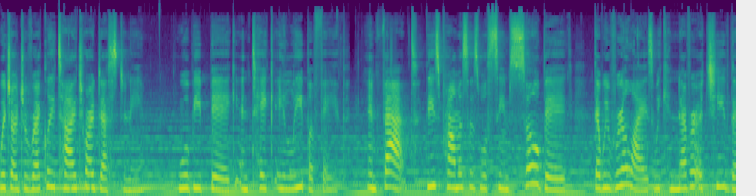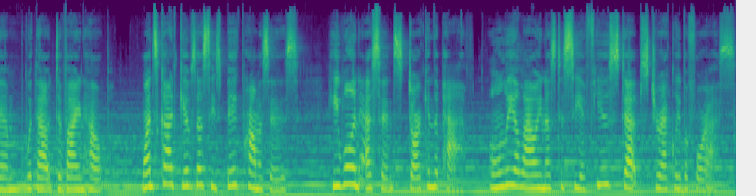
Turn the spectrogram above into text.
which are directly tied to our destiny, will be big and take a leap of faith. In fact, these promises will seem so big that we realize we can never achieve them without divine help. Once God gives us these big promises, He will, in essence, darken the path, only allowing us to see a few steps directly before us.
